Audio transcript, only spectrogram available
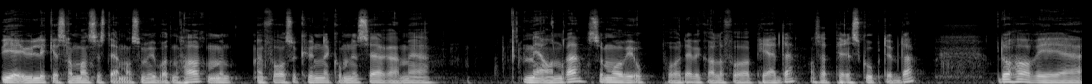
Vi er ulike sambandssystemer som ubåten har, men, men for oss å kunne kommunisere med med andre, så må vi opp på det vi kaller for PD, altså periskopdybde. Da har vi eh,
